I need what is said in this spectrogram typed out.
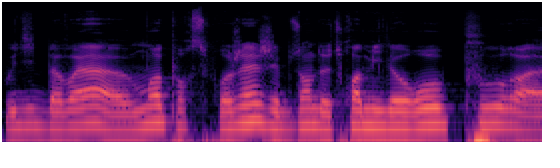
Vous dites, bah voilà, euh, moi, pour ce projet, j'ai besoin de 3000 euros pour. Euh,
